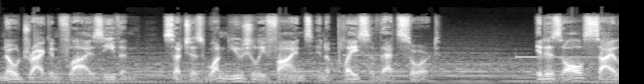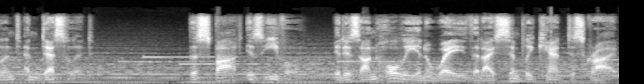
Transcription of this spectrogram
no dragonflies even, such as one usually finds in a place of that sort. It is all silent and desolate. The spot is evil, it is unholy in a way that I simply can't describe.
